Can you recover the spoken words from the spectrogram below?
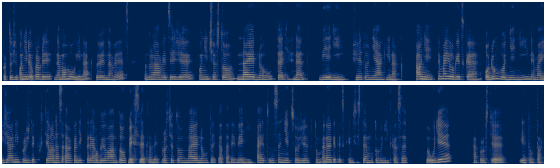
Protože oni opravdu nemohou jinak, to je jedna věc. A druhá věc je, že oni často najednou, teď hned, vědí, že je to nějak jinak. A oni nemají logické odůvodnění, nemají žádný prožitek v těle, na základě kterého by vám to vysvětlili. Prostě to najednou teď a tady vědí. A je to zase něco, že v tom energetickém systému toho dítka se to uděje a prostě je to tak.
